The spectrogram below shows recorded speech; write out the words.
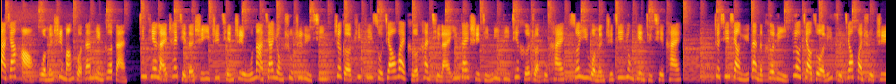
大家好，我们是芒果单面疙瘩，今天来拆解的是一只前置无钠家用树脂滤芯。这个 PP 塑胶外壳看起来应该是紧密地结合转不开，所以我们直接用电锯切开。这些像鱼蛋的颗粒，又叫做离子交换树脂，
